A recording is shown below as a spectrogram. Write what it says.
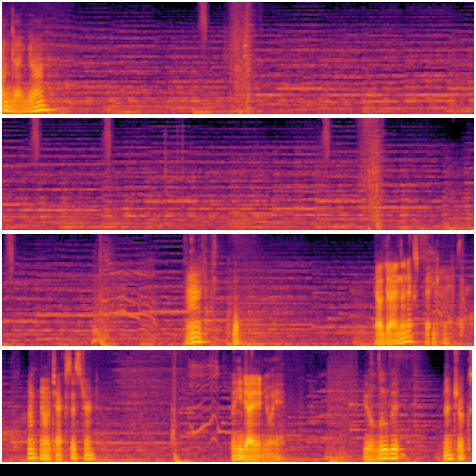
One guy gone. Alright, cool. I'll die in the next bad guy. Oh, no attacks this turn. But he died anyway. Do a little bit. Nunchucks.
